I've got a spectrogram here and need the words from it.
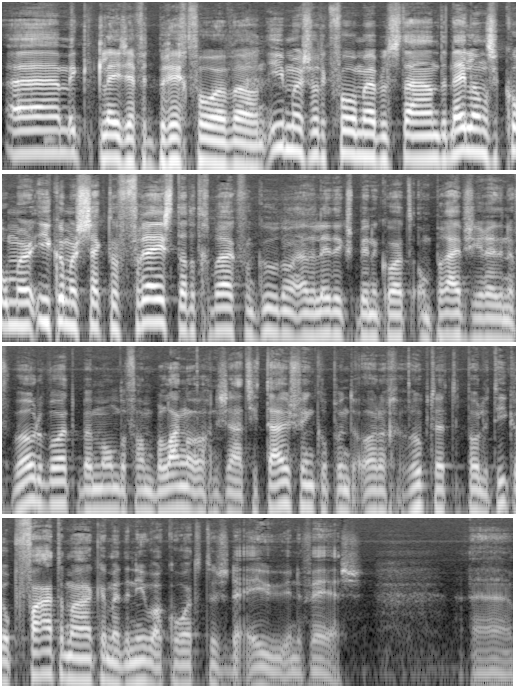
Ehm, ik, ik lees even het bericht voor van e-mails wat ik voor me heb staan. De Nederlandse commer- e-commerce sector vreest dat het gebruik van Google Analytics binnenkort om privacyredenen verboden wordt. Bij monden van belangenorganisatie Thuiswinkel.org roept het de politiek op vaart te maken met een nieuw akkoord tussen de EU en de VS. Ehm,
